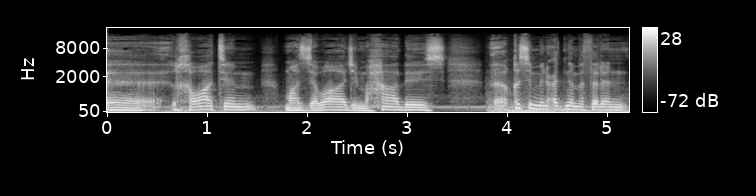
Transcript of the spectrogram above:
آه الخواتم مال الزواج المحابس. آه قسم من عندنا مثلا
